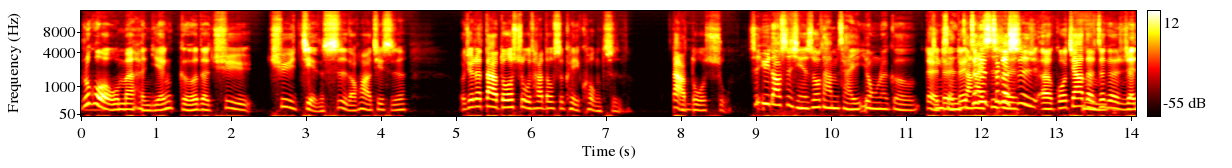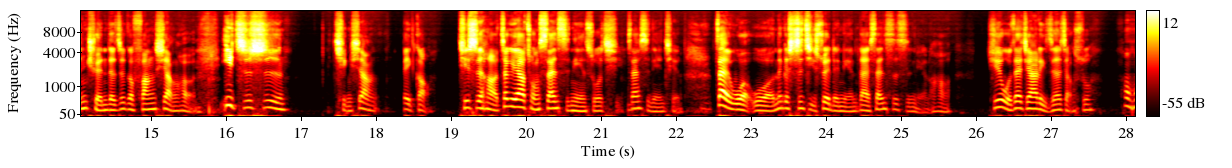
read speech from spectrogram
如果我们很严格的去去检视的话，其实我觉得大多数他都是可以控制的，大多数。是遇到事情的时候，他们才用那个精对对对，神障碍这个这个是呃国家的这嗯个人权的这个方向哈，一直是倾向被告。其实哈，这个要从三十年说起。三十年前，在我我那个十几岁的年代，三四十年了哈。其实我在家里只在讲说，哦，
